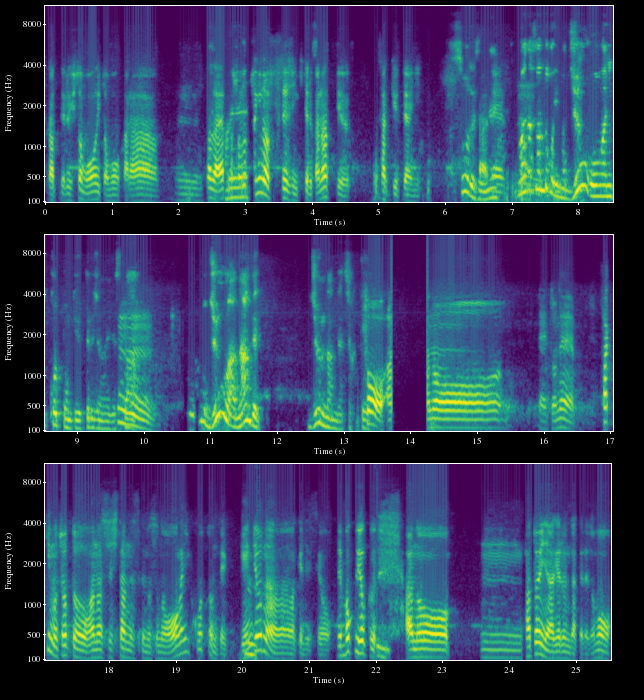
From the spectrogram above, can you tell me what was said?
使ってる人も多いと思うから、うん、ただやっぱその次のステージに来てるかなっていう、さっき言ったように。そうですよね。前田さんのとこ今、純オーガニックコットンって言ってるじゃないですか。うん、もう純はなんで純なんですかそう、あ、あのー、えっ、ー、とね、さっきもちょっとお話ししたんですけど、そのオーガニックコットンって原料なわけですよ。で、僕よく、うん、あの、うん、例えに挙げるんだけれども、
